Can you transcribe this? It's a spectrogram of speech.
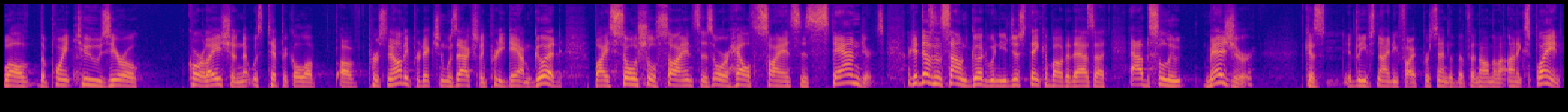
well, the 0.20 correlation that was typical of, of, personality prediction was actually pretty damn good by social sciences or health sciences standards. Like it doesn't sound good when you just think about it as an absolute measure, because it leaves 95% of the phenomena unexplained.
